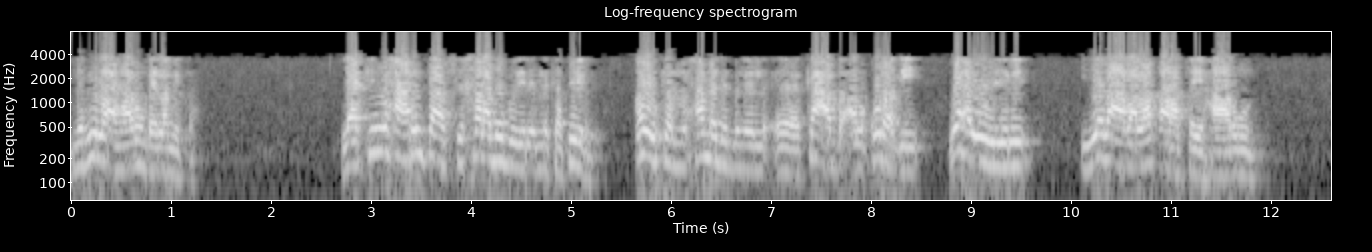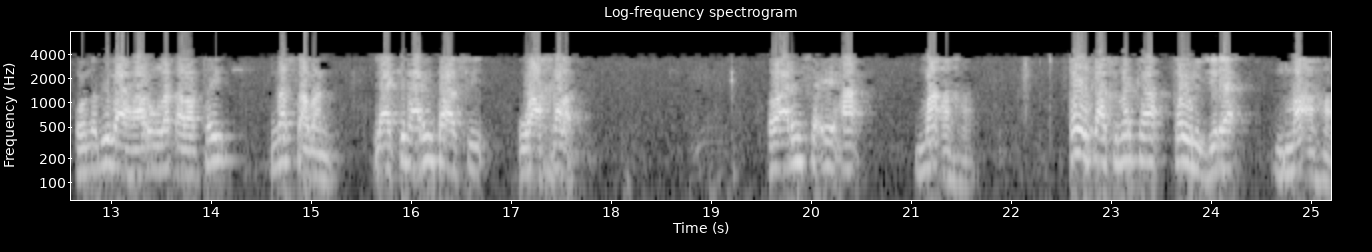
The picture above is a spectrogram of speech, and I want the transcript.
nabiyullahi haaruun bay la mid tahay. Laakin waxaa arrintaasi khalada buu yihi ibn kathir qowlka moxamed ibn kacb alquradi waxa uu yihi iyadaaba la dhalatay haaruun. Oo nabiyullahi haaruun la dhalatay nasaban. Laakin arrintaasi waa khalad. Oo arrin saxiixa ma aha. Qowlkaasi marka qowl jira ma aha.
